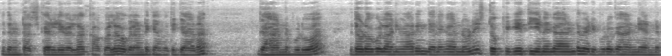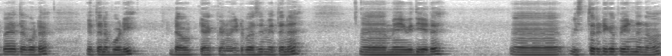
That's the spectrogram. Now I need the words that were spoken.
මෙතන ටච් කරලා ඉවරලා කපලා ඔයගලන්ට කැමති ගාණක් ගහන්න පුළුවන්. එතකොට ඔයගොල්ලෝ අනිවාර්යෙන් දැනගන්න ඕනේ ස්ටොක් එකේ තියෙන ගාණට වැඩිපුර ගහන්න යන්න එපා. එතකොට එතන පොඩි ඩවුට් එකක් වෙනවා. ඊට පස්සේ මෙතන අ, මේ විදියට අ, විස්තර ටික පෙන්නනවා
